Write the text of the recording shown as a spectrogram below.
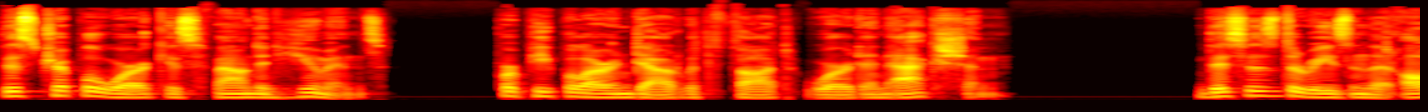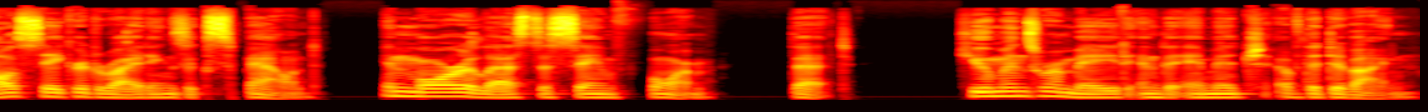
this triple work is found in humans, for people are endowed with thought, word, and action. This is the reason that all sacred writings expound, in more or less the same form, that humans were made in the image of the divine.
